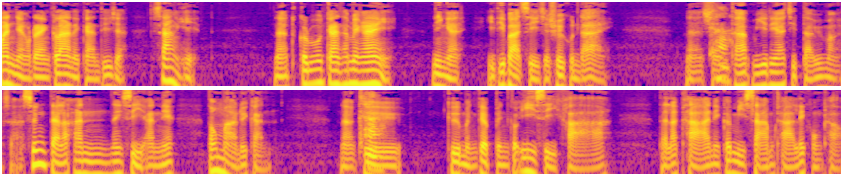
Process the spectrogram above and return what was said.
มั่นอย่างแรงกล้าในการที่จะสร้างเหตุนะกระบวนการทำยังไง นี่ไง อิทธิบาทสี่จะช่วยคุณได้นะฉันทะวิริยะจิตตาวิมังสาซึ่งแต่ละอันในสี่อันเนี้ยต้องมาด้วยกันนะคือ คือเหมือนกับเป็นเก้าอี้สี่ขา แต่ละขาเนี่ยก็มีสามขาเล็กของเขา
